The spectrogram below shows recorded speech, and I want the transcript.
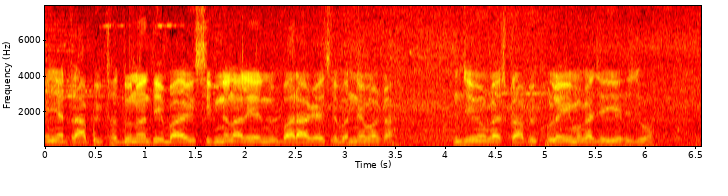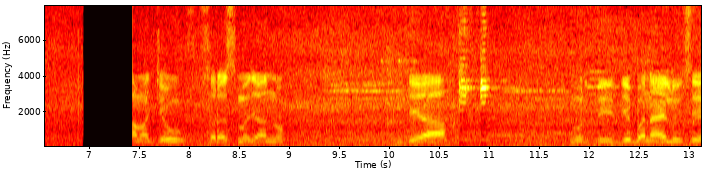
અહીંયા ટ્રાફિક થતું નથી બાઇક સિગ્નલ આલી ઊભા રાખે છે બંને મકા. જે મકા ટ્રાફિક ખુલે, એ મકા જઈએ છીએ જો આમાં જેવું સરસ મજાનું જે આ મૂર્તિ જે બનાવેલું છે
